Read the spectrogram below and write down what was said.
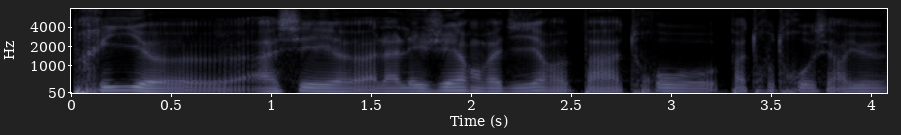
pris euh, assez à la légère, on va dire, pas trop, pas trop, trop sérieux.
